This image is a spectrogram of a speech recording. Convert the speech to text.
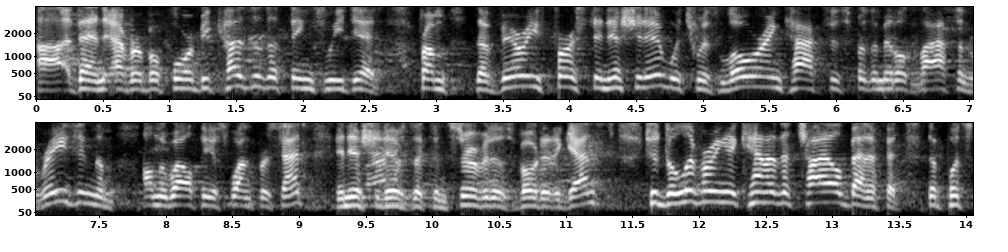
uh, than ever before because of the things we did. From the very first initiative, which was lowering taxes for the middle class and raising them on the wealthiest 1%, initiatives that Conservatives voted against, to delivering a Canada Child benefit that puts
